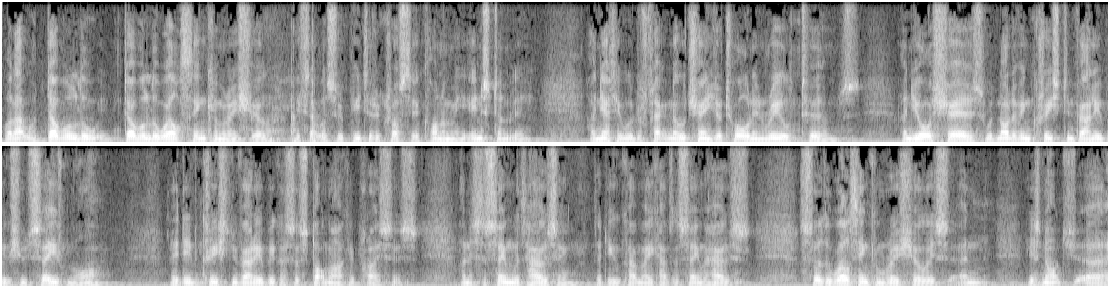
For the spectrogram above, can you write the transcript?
Well, that would double the, double the wealth income ratio if that was repeated across the economy instantly. And yet it would reflect no change at all in real terms. And your shares would not have increased in value because you'd saved more. They'd increased in value because of stock market prices. And it's the same with housing, that you can make have the same house. So the wealth income ratio is, and is, not, uh,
